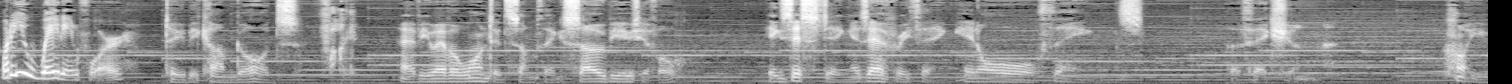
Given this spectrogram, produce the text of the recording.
What are you waiting for? to become gods. Fuck. Have you ever wanted something so beautiful? Existing as everything in all things. Perfection. Are you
